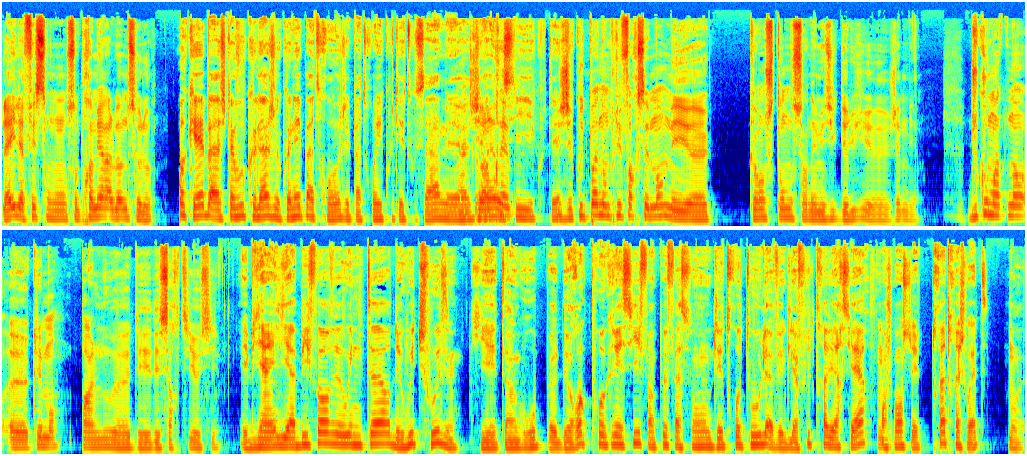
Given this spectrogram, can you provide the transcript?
là il a fait son, son premier album solo. Ok, bah je t'avoue que là je connais pas trop, j'ai pas trop écouté tout ça, mais j'irai aussi écouter. J'écoute pas non plus forcément, mais quand je tombe sur des musiques de lui, j'aime bien. Du coup maintenant, euh, Clément, parle-nous euh, des, des sorties aussi. Eh bien, il y a Before the Winter de Witchwood, qui est un groupe de rock progressif, un peu façon Jethro Tull avec de la flûte traversière. Franchement, c'est très très chouette. Ouais.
